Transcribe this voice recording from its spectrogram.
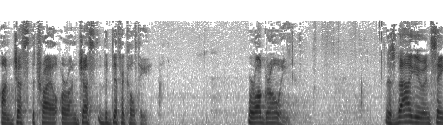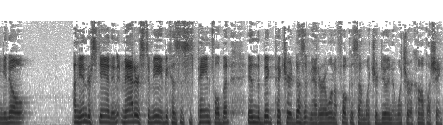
on just the trial or on just the difficulty. We're all growing. There's value in saying, you know, I understand and it matters to me because this is painful, but in the big picture, it doesn't matter. I want to focus on what you're doing and what you're accomplishing.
